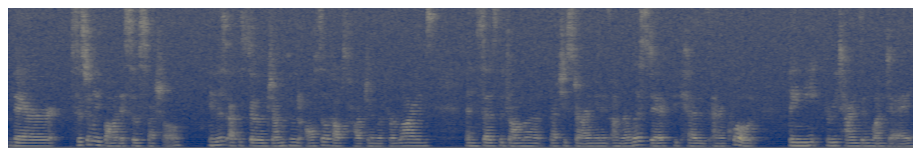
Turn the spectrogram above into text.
Their sisterly bond is so special. In this episode, Jung Hoon also helps Hajin with her lines and says the drama that she's starring in is unrealistic because, and I quote, they meet three times in one day,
